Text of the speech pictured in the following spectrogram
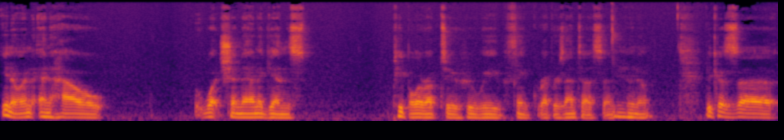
you know, and, and how what shenanigans people are up to who we think represent us, and you know, because. Uh,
